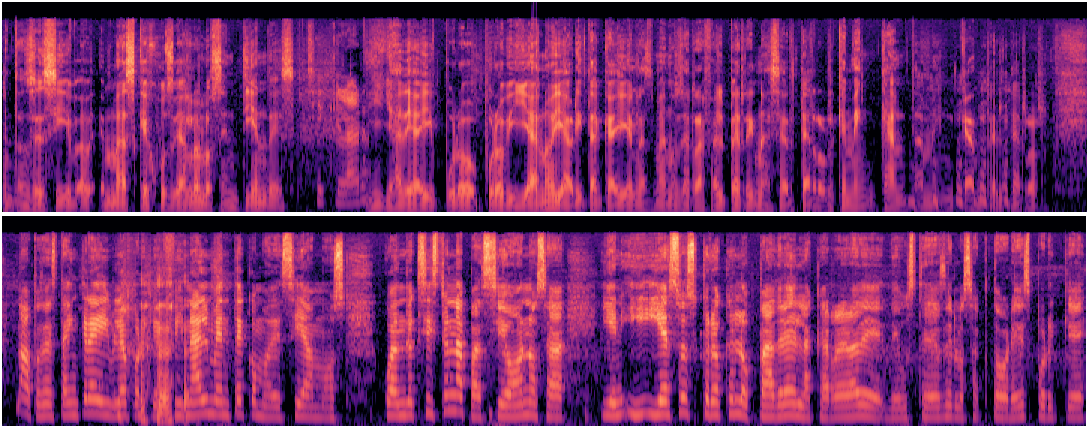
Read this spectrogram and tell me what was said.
Entonces sí, más que juzgarlo, los entiendes. Sí, claro. Y ya de ahí puro, puro villano y ahorita caí en las manos de Rafael Perrín a hacer terror, que me encanta, me encanta el terror. No, pues está increíble porque finalmente, como decíamos, cuando existe una pasión, o sea, y, y, eso es creo que lo padre de la carrera de, de, ustedes, de los actores, porque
